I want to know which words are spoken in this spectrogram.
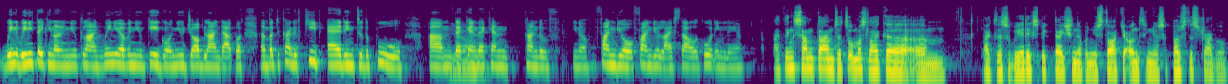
when when you're taking on a new client when you have a new gig or a new job lined up uh, um, but to kind of keep adding to the pool um, that can that can kind of you know fund your fund your lifestyle accordingly I think sometimes it's almost like a um, like this weird expectation that when you start your own thing, you're supposed to struggle.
